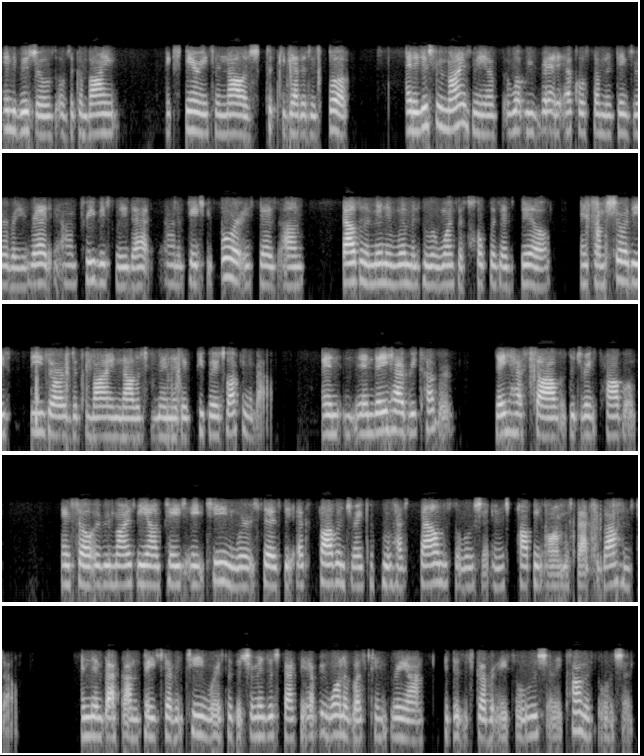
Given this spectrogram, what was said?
individuals of the combined experience and knowledge put together this book. And it just reminds me of what we read. It echoes some of the things we already read um, previously. That on the page before it says, um, "Thousands of men and women who were once as hopeless as Bill." And so I'm sure these these are the combined knowledge men that people are talking about. And and they have recovered. They have solved the drink problem. And so it reminds me on page 18 where it says the ex problem drinker who has found the solution and is popping on with facts about himself. And then back on page 17 where it says the tremendous fact that every one of us can agree on is to discover a solution, a common solution,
